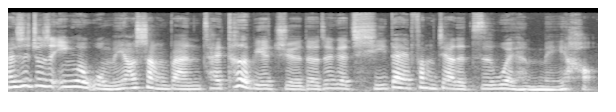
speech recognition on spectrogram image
还是就是因为我们要上班，才特别觉得这个期待放假的滋味很美好。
